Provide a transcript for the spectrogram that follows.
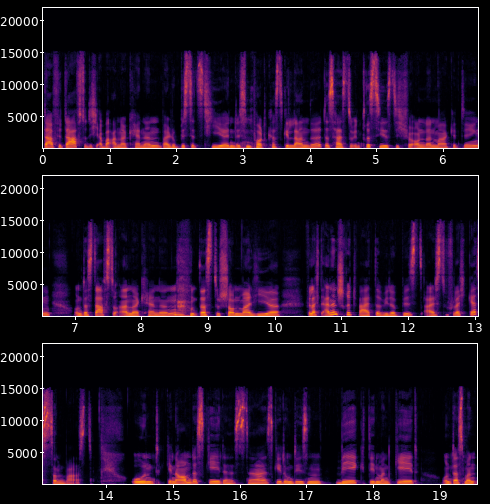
dafür darfst du dich aber anerkennen, weil du bist jetzt hier in diesem Podcast gelandet. Das heißt, du interessierst dich für Online-Marketing und das darfst du anerkennen, dass du schon mal hier vielleicht einen Schritt weiter wieder bist, als du vielleicht gestern warst. Und genau um das geht es. Ja. Es geht um diesen Weg, den man geht und dass man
